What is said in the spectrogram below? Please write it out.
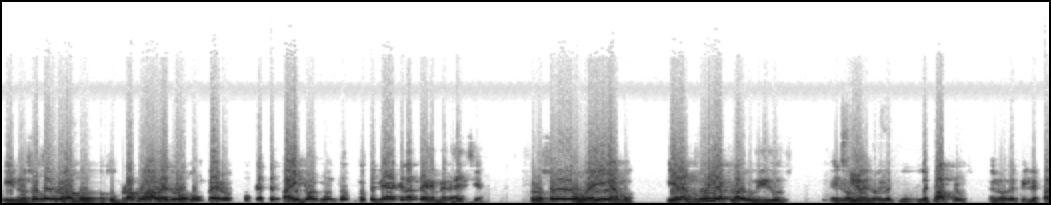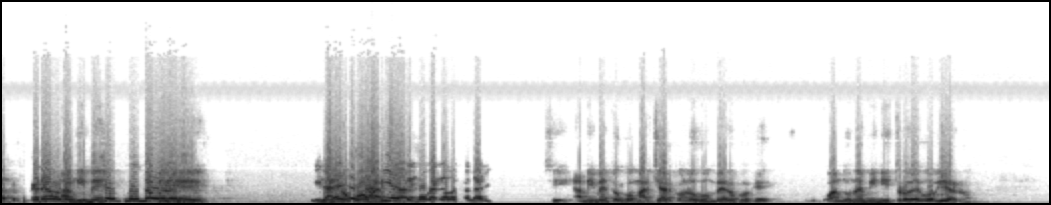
Y nosotros nos acostumbramos a ver los bomberos, porque este país no, no, no tenía grandes emergencias, pero solo los veíamos y eran muy aplaudidos en los, en los, desfiles patrios, en los desfiles patrios, porque era una institución muy noble y la gente sabía que no ganaba el salario. Sí, a mí me tocó marchar con los bomberos porque cuando uno es ministro de gobierno,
